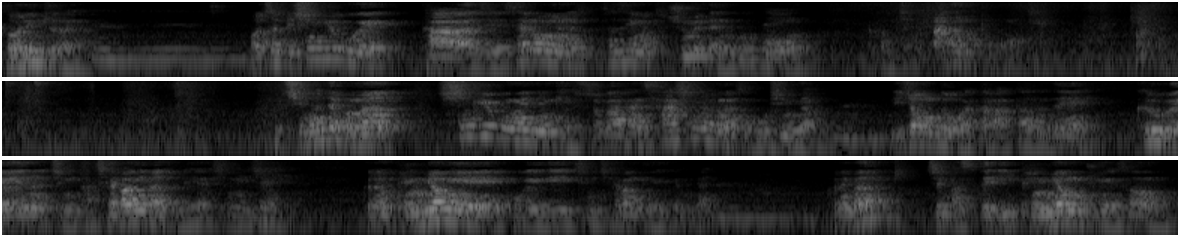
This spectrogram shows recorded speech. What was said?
덜 힘들어요. 음. 어차피 신규 고객 다 이제 새로운 선생님한테 주면 되는 거고 그럼 많은 거 보고 올게요. 지금 현재 보면 신규 고객님 개수가 한 40명에서 50명 음. 이 정도 왔다 갔다 하는데 그 외에는 지금 다 재방이라는 소리예요 지금 이제 네. 그럼 100명의 고객이 지금 재방 고객이거든요 음. 그러면 지금 봤을 때 이 100명 중에서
